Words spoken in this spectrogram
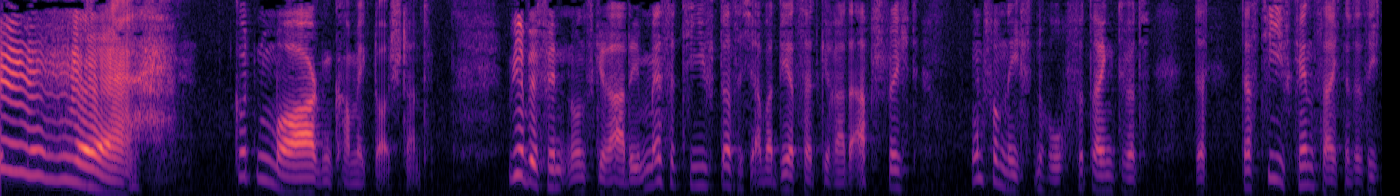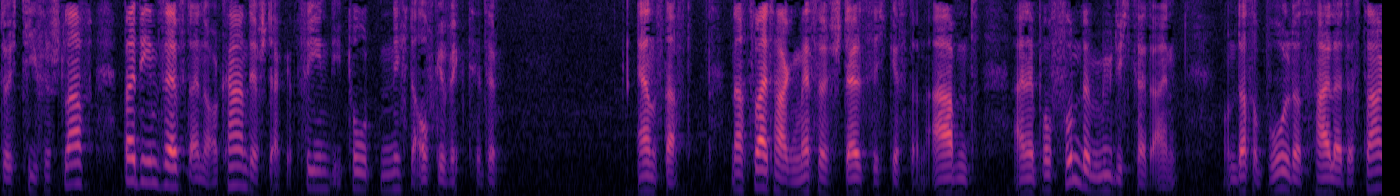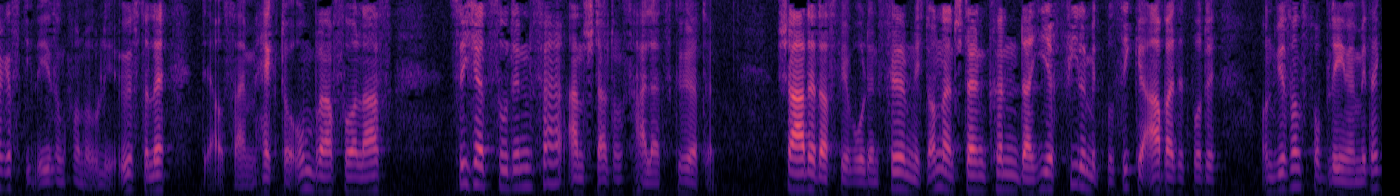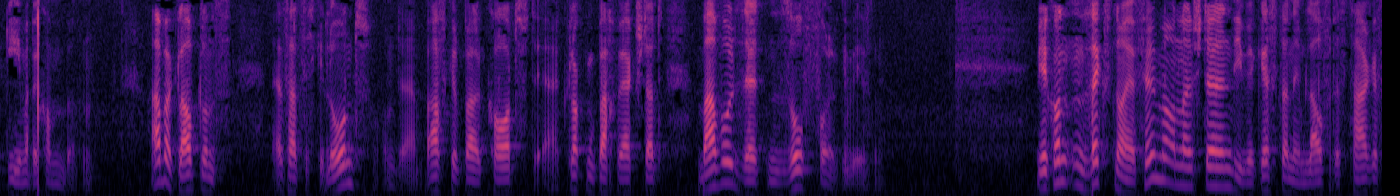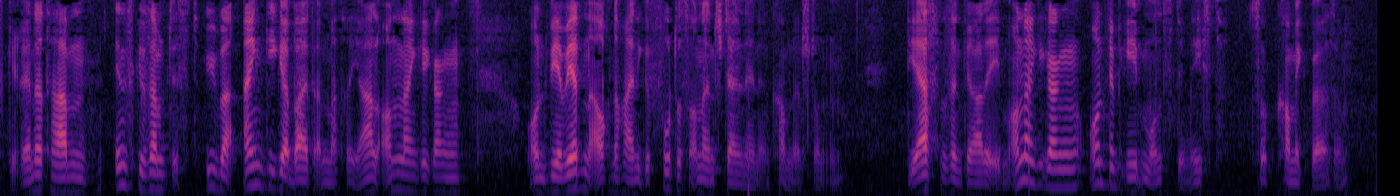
Guten Morgen, Comic Deutschland. Wir befinden uns gerade im Messetief, das sich aber derzeit gerade abspricht und vom nächsten Hoch verdrängt wird. Das, das Tief kennzeichnete sich durch tiefen Schlaf, bei dem selbst ein Orkan der Stärke 10 die Toten nicht aufgeweckt hätte. Ernsthaft, nach zwei Tagen Messe stellt sich gestern Abend eine profunde Müdigkeit ein. Und das obwohl das Highlight des Tages, die Lesung von Uli Österle, der aus seinem Hector Umbra vorlas, sicher zu den Veranstaltungshighlights gehörte. Schade, dass wir wohl den Film nicht online stellen können, da hier viel mit Musik gearbeitet wurde und wir sonst Probleme mit der GEMA bekommen würden. Aber glaubt uns, es hat sich gelohnt und der Basketballcourt der Glockenbach-Werkstatt war wohl selten so voll gewesen. Wir konnten sechs neue Filme online stellen, die wir gestern im Laufe des Tages gerendert haben. Insgesamt ist über ein Gigabyte an Material online gegangen und wir werden auch noch einige Fotos online stellen in den kommenden Stunden. Die ersten sind gerade eben online gegangen und wir begeben uns demnächst zur Comicbörse.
